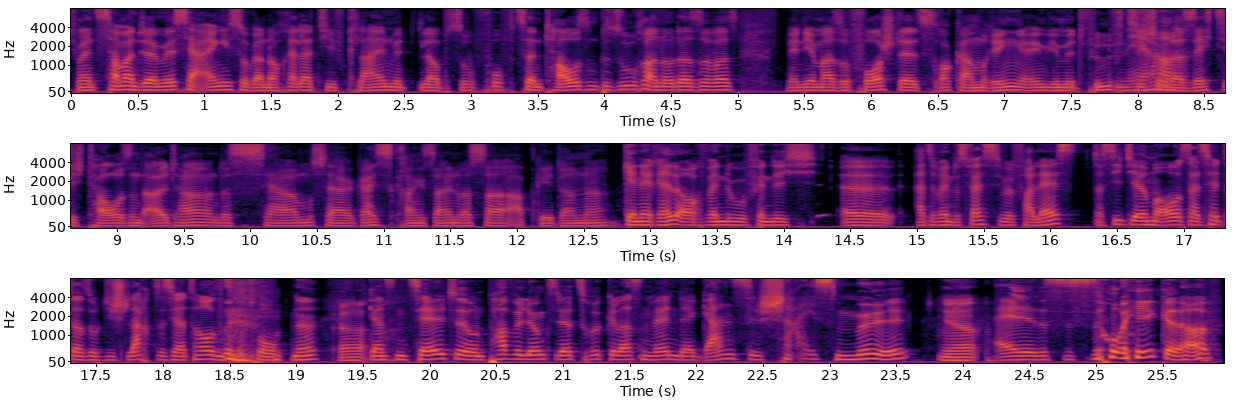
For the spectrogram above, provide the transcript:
Ich meine, Summer Jam ist ja eigentlich sogar noch relativ klein mit, glaube ich, so 15.000 Besuchern oder sowas. Wenn dir mal so vorstellst, Rock am Ring irgendwie mit 50 ja. oder 60.000, Alter. Und das ja, muss ja geisteskrank sein, was da abgeht dann, ne? Generell auch, wenn du, finde ich, äh, also wenn du das Festival verlässt, das sieht ja immer aus, als hätte da so die Schlacht des Jahrtausends getobt, ne? ja. Die ganzen Zelte und Pavillons, die da zurückgelassen werden, der ganze scheiß Müll. Ja. Ey, das ist so ekelhaft.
